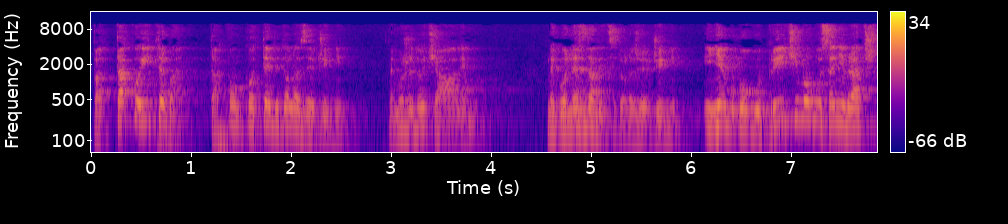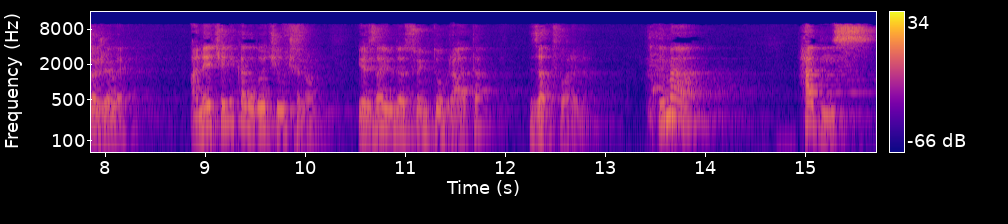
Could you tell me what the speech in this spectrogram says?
Pa tako i treba. Takvom ko tebi dolaze džini. Ne može doći alimu. Nego neznalice dolaze džini. I njemu mogu prići, mogu sa njim raditi šta žele. A neće nikada doći učenom. Jer znaju da su im to vrata zatvorena. Ima hadis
